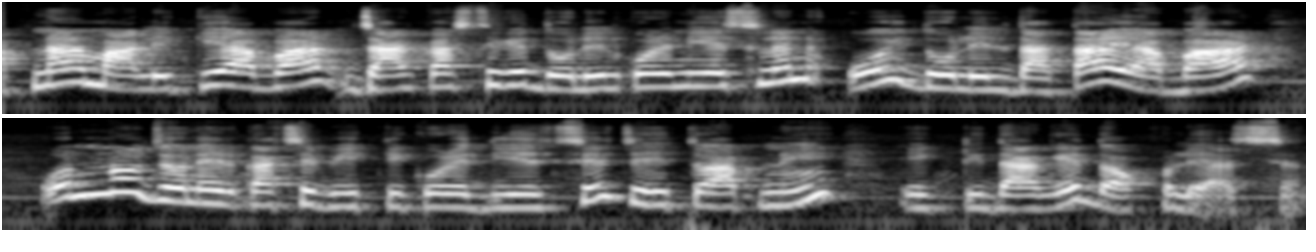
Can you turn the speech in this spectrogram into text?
আপনার মালিকই আবার যার কাছ থেকে দলিল করে নিয়েছিলেন, ওই দলিল দাতাই আবার অন্য জনের কাছে বিক্রি করে দিয়েছে, যেহেতু আপনি একটি দাগে দখলে আছেন।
